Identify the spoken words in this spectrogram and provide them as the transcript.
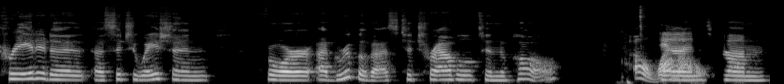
created a, a, situation for a group of us to travel to Nepal. Oh, wow. And um,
